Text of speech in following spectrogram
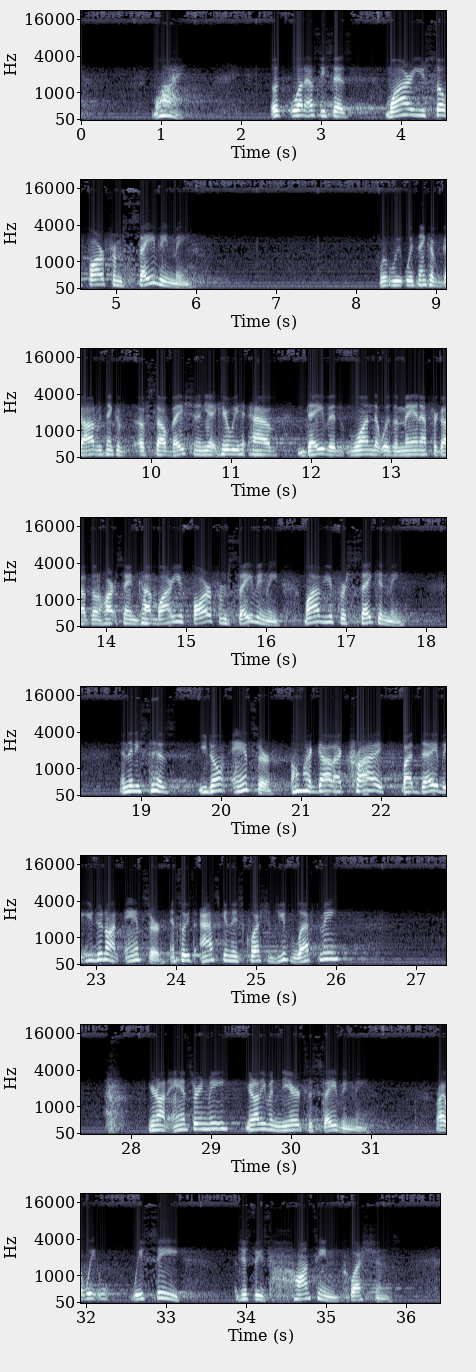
Why? Look what else he says. Why are you so far from saving me? We, we think of God, we think of, of salvation, and yet here we have David, one that was a man after God's own heart, saying, God, why are you far from saving me? Why have you forsaken me? And then he says, You don't answer. Oh my God, I cry by day, but you do not answer. And so he's asking these questions. You've left me? You're not answering me? You're not even near to saving me. Right? We, we see just these haunting questions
